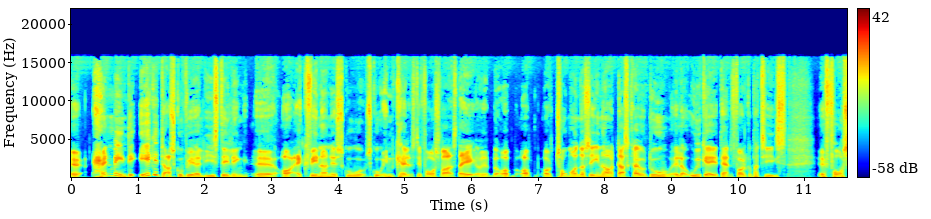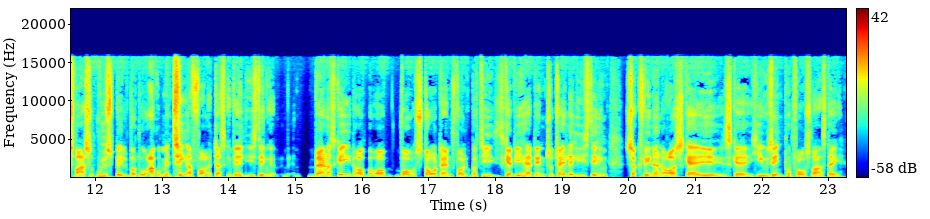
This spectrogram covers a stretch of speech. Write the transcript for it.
Øh, han mente ikke, der skulle være ligestilling, øh, og at kvinderne skulle, skulle indkaldes til forsvarets dag. Øh, og, og, og to måneder senere, der skrev du, eller udgav Dansk Folkepartis øh, forsvarsudspil, hvor du argumenterer for, at der skal være ligestilling. Hvad er der sket, og, og hvor står Dansk Folkeparti? Skal vi have den totale ligestilling, så kvinderne også skal, øh, skal hives ind på forsvarsdag?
